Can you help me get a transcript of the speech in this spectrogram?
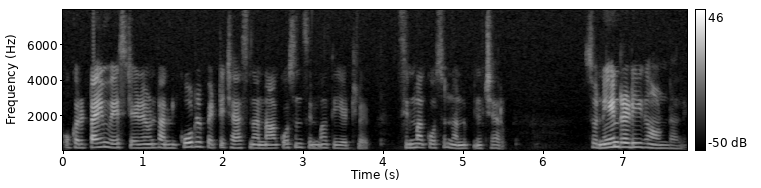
ఒకరి టైం వేస్ట్ చేయడం అంటే అన్ని కోట్లు పెట్టి చేస్తున్నాను నా కోసం సినిమా తీయట్లేదు. సినిమా కోసం నన్ను పిలిచారు. సో నేను రెడీగా ఉండాలి.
